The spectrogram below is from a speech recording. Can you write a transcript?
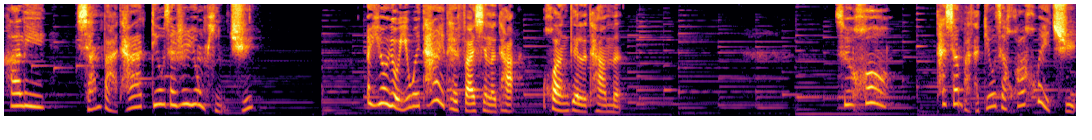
哈利想把它丢在日用品区，又有一位太太发现了它，还给了他们。最后，他想把它丢在花卉区，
